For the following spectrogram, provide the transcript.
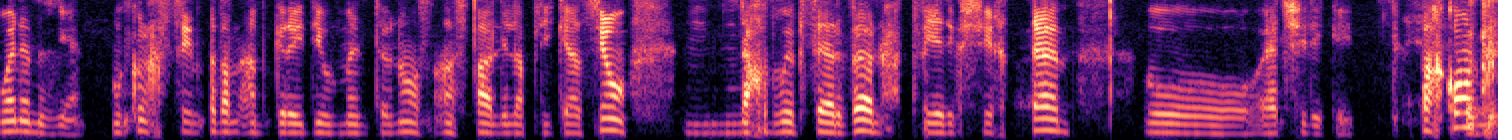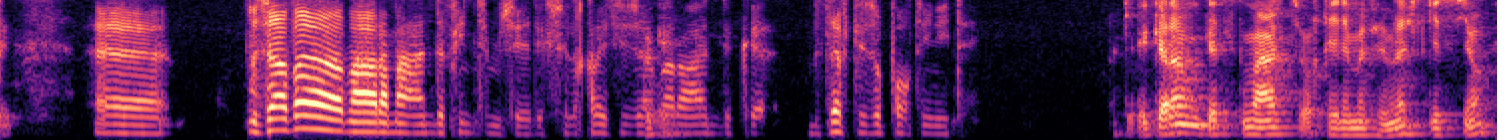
وأنا مزيان. ونكون خصني نقدر نابغريدي وال maintenance انستالي l'application ناخذ web server نحط فيها داك الشيء خدام وهادشي اللي كاين. par contre Java ما راه ما عندها فين تمشي داكشي اللي قريتي Java راه عندك بزاف les opportunités كرام قالت لك ما عرفت واقيلا ما فهمناش ال question.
